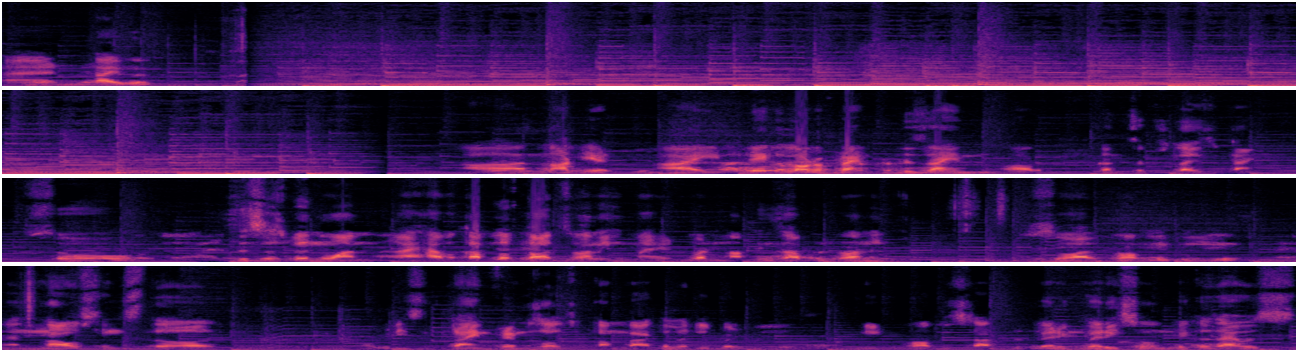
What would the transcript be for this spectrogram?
And I will. Uh, not yet. I take a lot of time to design or conceptualize tank. So this has been one. I have a couple of thoughts running in my head, but nothing's up and running. So I'll probably be. And now since the uh, time frame has also come back a little bit, uh, need to probably start preparing very soon because I was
